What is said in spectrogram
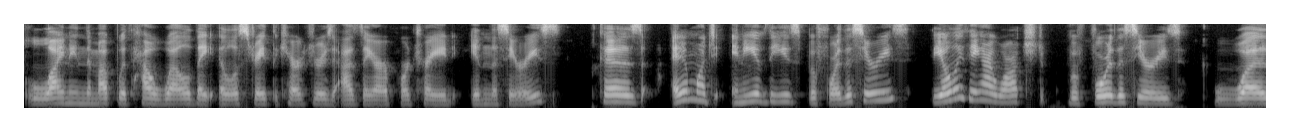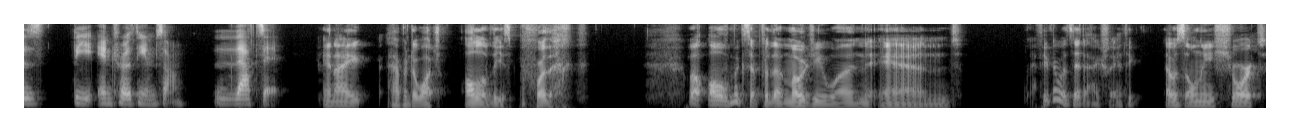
lining them up with how well they illustrate the characters as they are portrayed in the series. Because I didn't watch any of these before the series. The only thing I watched before the series was the intro theme song. That's it. And I happened to watch all of these before the. well, all of them except for the emoji one, and think that was it actually. I think that was the only short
